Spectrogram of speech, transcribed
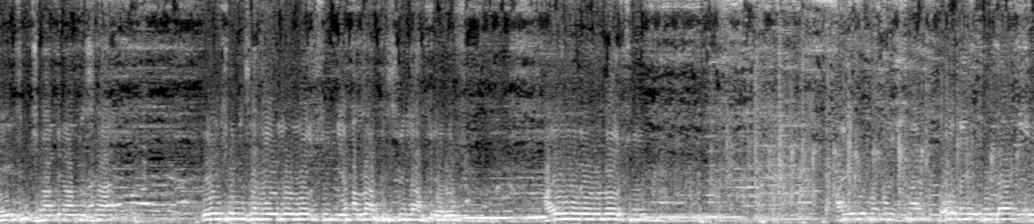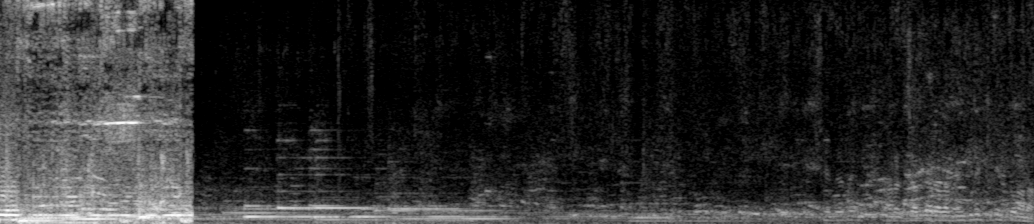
eğitim camiamıza ülkemize hayırlı olsun. Ya Allah Bismillah diyoruz. Hayırlı ve uğurlu olsun. Hayırlı kazançlar, bol bereketler diliyoruz. Cadde aralarından gidip gidip dolana.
